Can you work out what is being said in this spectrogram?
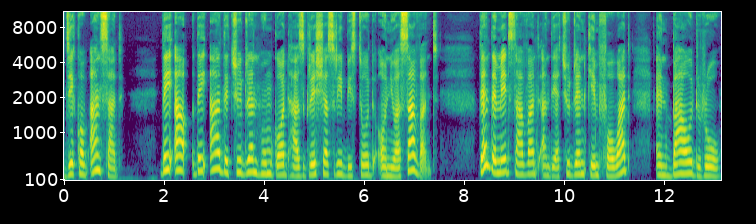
Jacob answered, they are, they are the children whom God has graciously bestowed on your servant. Then the maid servant and their children came forward and bowed low.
